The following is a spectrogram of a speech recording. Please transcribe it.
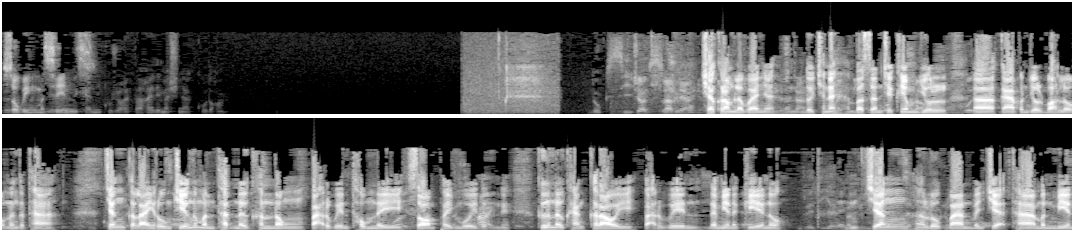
sewing machines mécanique où je réparais les machines à coudre. Donc si, si je comprends ចៅក្រុមល្វែងដូច្នេះបើសិនជាខ្ញុំយល់អឺការបញ្យល់របស់លោកហ្នឹងគឺថាអញ្ចឹងកន្លែងរោងជាងហ្នឹងมันស្ថិតនៅក្នុងបរិវេណធំនៃស21ដូចនេះគឺនៅខាងក្រោយបរិវេណដែលមានអគារនោះ អញ្ចឹងលោកបានបញ្ជាក់ថាมันមាន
